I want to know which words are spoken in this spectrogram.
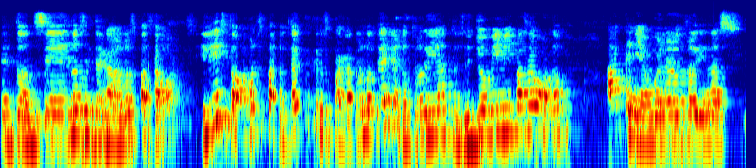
entonces nos entregaron los pasaportes y listo, vamos para el hotel, que nos pagaron el hotel el otro día, entonces yo vi mi pasaporte, ah, tenía vuelo el otro día a las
